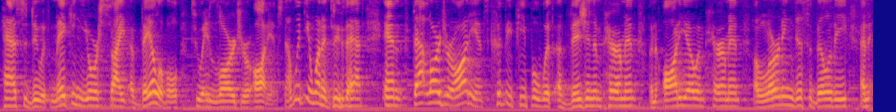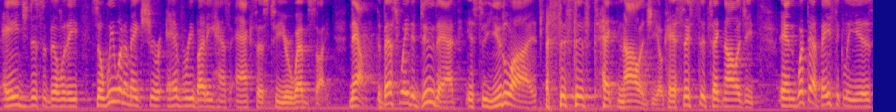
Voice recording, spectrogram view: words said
has to do with making your site available to a larger audience. Now wouldn't you want to do that? And that larger audience could be people with a vision impairment an audio impairment a learning disability an age disability. So we want to make sure everybody has access to your website now the best way to do that is to utilize assistive technology okay? Assistive technology. And what that basically is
